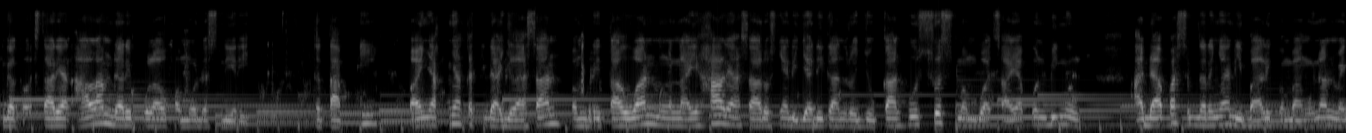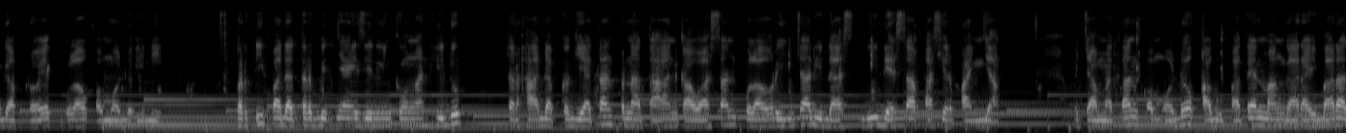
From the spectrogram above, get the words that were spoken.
hingga kelestarian alam dari Pulau Komodo sendiri. Tetapi Banyaknya ketidakjelasan pemberitahuan mengenai hal yang seharusnya dijadikan rujukan khusus membuat saya pun bingung. Ada apa sebenarnya di balik pembangunan mega proyek Pulau Komodo ini? Seperti pada terbitnya izin lingkungan hidup terhadap kegiatan penataan kawasan Pulau Rinca di, di Desa Pasir Panjang Kecamatan Komodo, Kabupaten Manggarai Barat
